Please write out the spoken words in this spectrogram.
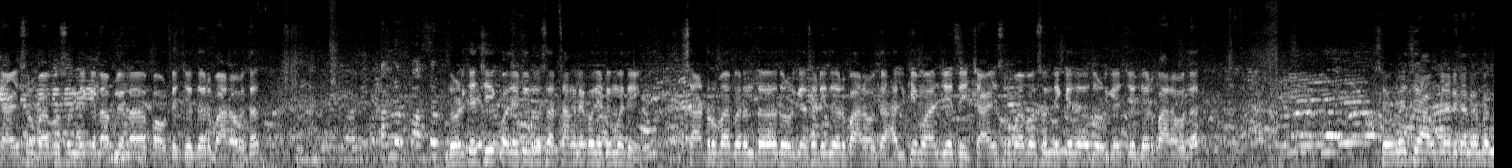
चाळीस रुपयापासून देखील आपल्याला पावट्याचे दर बारा होतात. दोडक्याची क्वालिटीनुसार चांगल्या क्वालिटीमध्ये साठ रुपयापर्यंत दोडक्यासाठी दर बारा होतात. हलके माल जे ते चाळीस रुपयापासून देखील दोडक्याचे दर बारा होतात. शेवग्याची आवक या ठिकाणी पण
